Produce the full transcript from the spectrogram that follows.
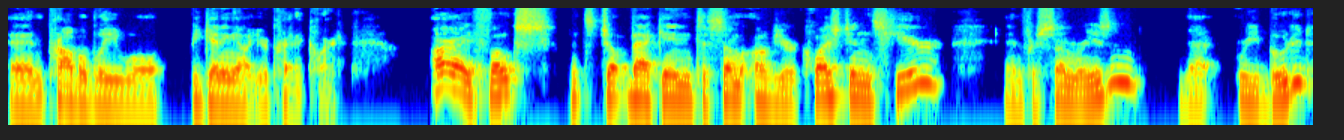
and probably will be getting out your credit card. All right folks let's jump back into some of your questions here. And for some reason that rebooted.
